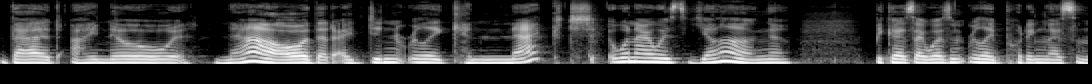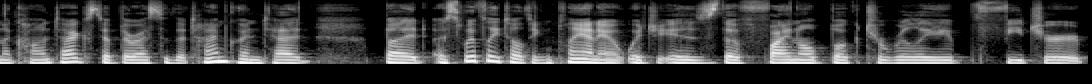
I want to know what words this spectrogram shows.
that I know now that I didn't really connect when I was young, because I wasn't really putting this in the context of the rest of the time quintet, but A Swiftly Tilting Planet, which is the final book to really feature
